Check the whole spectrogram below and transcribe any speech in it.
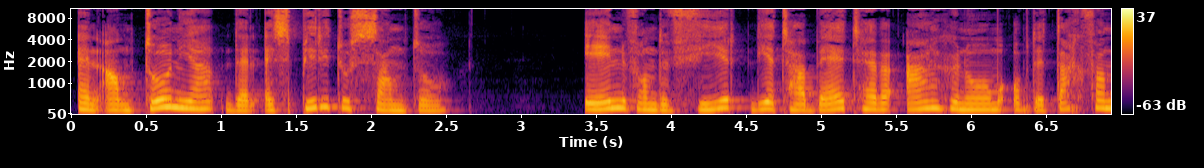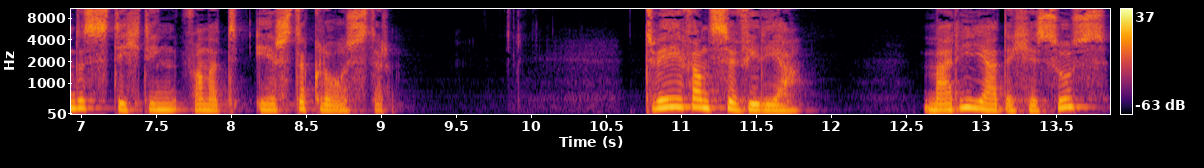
en Antonia del Espiritu Santo, een van de vier die het habit hebben aangenomen op de dag van de stichting van het eerste klooster. Twee van Sevilla, Maria de Jesus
